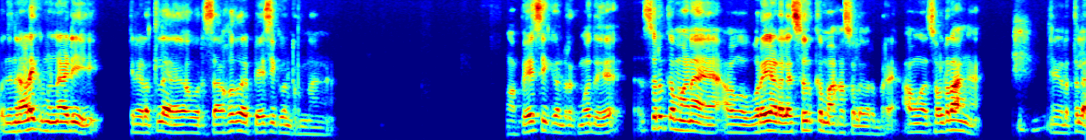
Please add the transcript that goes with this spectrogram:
கொஞ்ச நாளைக்கு முன்னாடி இடத்துல ஒரு சகோதரர் பேசிக்கொண்டிருந்தாங்க அவங்க பேசிக்கொண்டிருக்கும் போது சுருக்கமான அவங்க உரையாடலை சுருக்கமாக சொல்ல விரும்புறேன். அவங்க சொல்றாங்க இடத்துல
